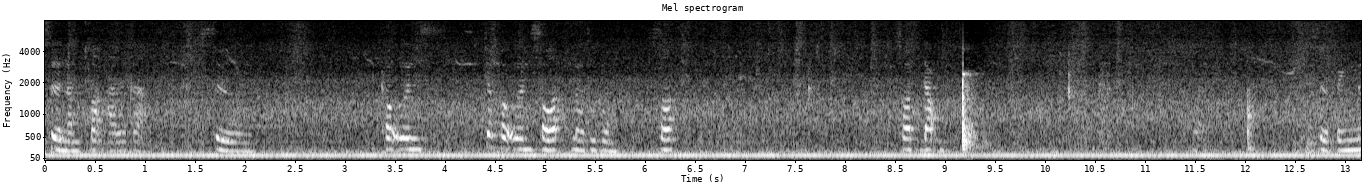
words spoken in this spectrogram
เสิร์น้ำปลาแล้วก็เสิร์ เขาเอิ้นเจะเขาเอิ้นซอสเนะทุกคนซอสซอสดำเสิร์ฟเป็นโน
